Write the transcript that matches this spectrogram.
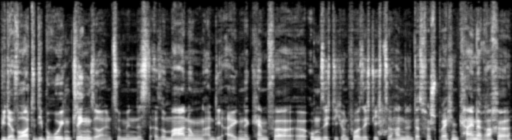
wieder Worte, die beruhigend klingen sollen, zumindest. Also Mahnungen an die eigenen Kämpfer, äh, umsichtig und vorsichtig zu handeln. Das Versprechen keine Rache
